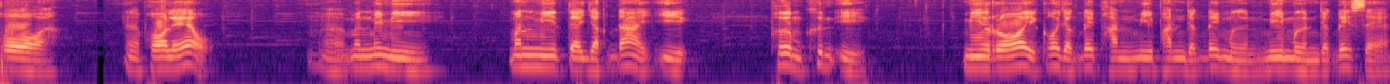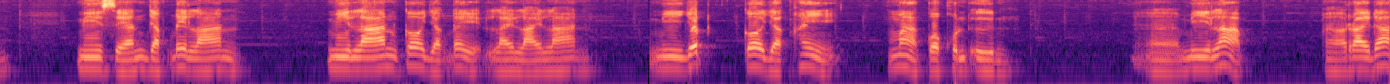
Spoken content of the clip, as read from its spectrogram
พอ พอแล้วมันไม่มีมันมีแต่อยากได้อีกเพิ่มขึ้นอีก มีร้อยก็อยากได้พัน มีพันอยากได้หมื่น มีหมื่นอยากได้แสน มีแสนอยากได้ล้าน มีล้านก็อยากได้หลายหลายล้าน มียศก็อยากให้มากกว่าคนอื่น มีลาบรายได้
